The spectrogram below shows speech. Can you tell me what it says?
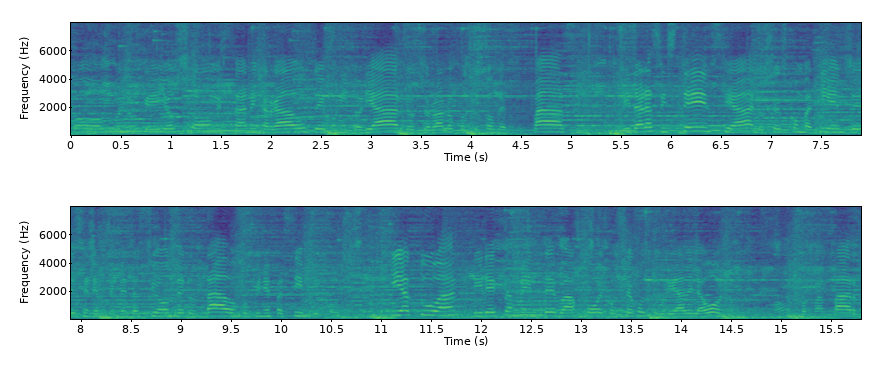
todos, bueno, que ellos son, están encargados de monitorear, de observar los procesos de paz, y dar asistencia a los excombatientes en la implementación de tratados con fines pacíficos. Y actúan directamente bajo el Consejo de Seguridad de la ONU. Forman parte,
